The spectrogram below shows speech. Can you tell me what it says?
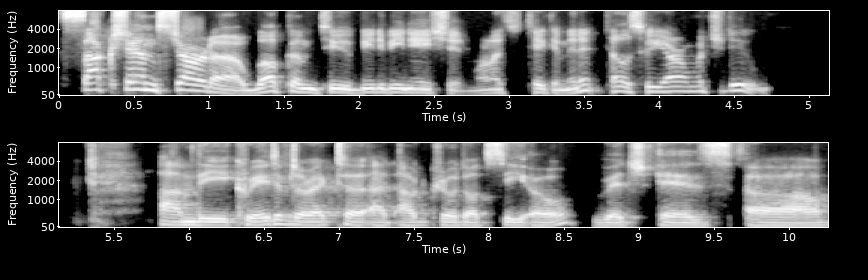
Shaksham Sharda, welcome to B2B Nation. Why don't you take a minute, tell us who you are and what you do? I'm the creative director at outgrow.co, which is a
